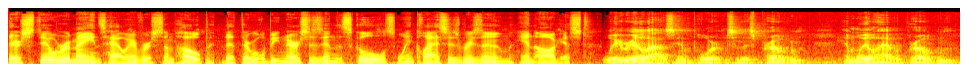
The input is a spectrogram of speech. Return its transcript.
There still remains, however, some hope that there will be nurses in the schools when classes resume in August. We realize the importance of this program, and we'll have a program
